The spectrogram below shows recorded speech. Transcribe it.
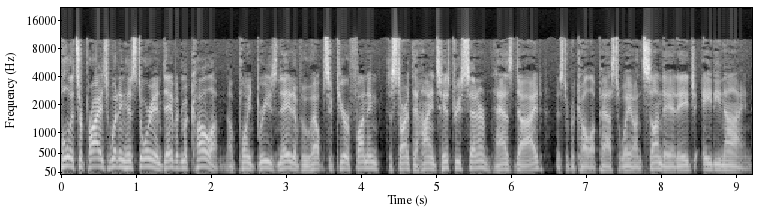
Pulitzer Prize winning historian David McCullough, a Point Breeze native who helped secure funding to start the Heinz History Center, has died. Mr. McCullough passed away on Sunday at age 89.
